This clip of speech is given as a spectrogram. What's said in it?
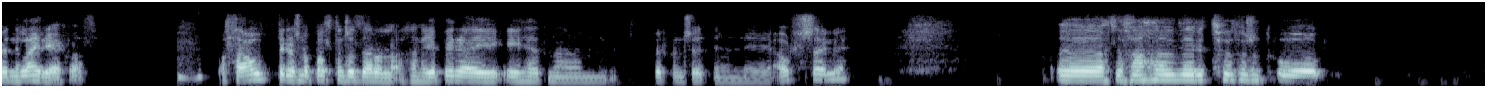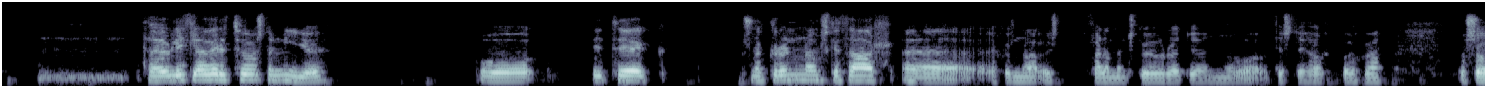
hvernig læri ég eitthvað? Og þá byrja svona boltan svolítið að róla þannig að ég byrja í, í hérna, björgunarsveitinni Ársæli. Uh, ætla það hafi verið 2000 og það hefur líklega verið 2009 og ég tek svona grunnnámskeið þar uh, eitthvað svona færðamennsku, rötun og fyrstu hjálp og eitthvað. Og svo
